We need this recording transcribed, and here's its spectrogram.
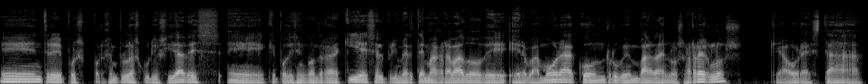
eh, entre, pues, por ejemplo, las curiosidades eh, que podéis encontrar aquí es el primer tema grabado de Herbamora con Rubén Bada en los arreglos, que ahora está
